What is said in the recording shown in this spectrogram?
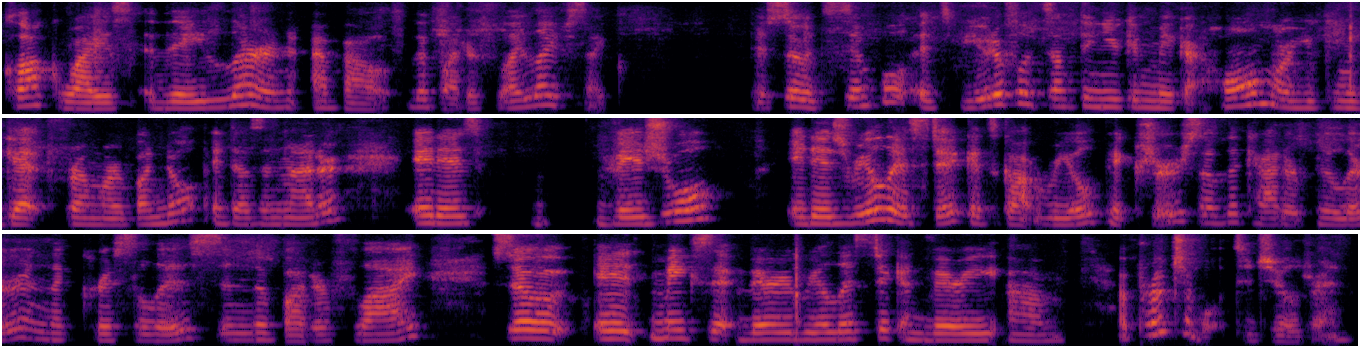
clockwise, they learn about the butterfly life cycle. So it's simple, it's beautiful, it's something you can make at home or you can get from our bundle. It doesn't matter. It is visual. It is realistic. It's got real pictures of the caterpillar and the chrysalis and the butterfly. So it makes it very realistic and very um, approachable to children.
